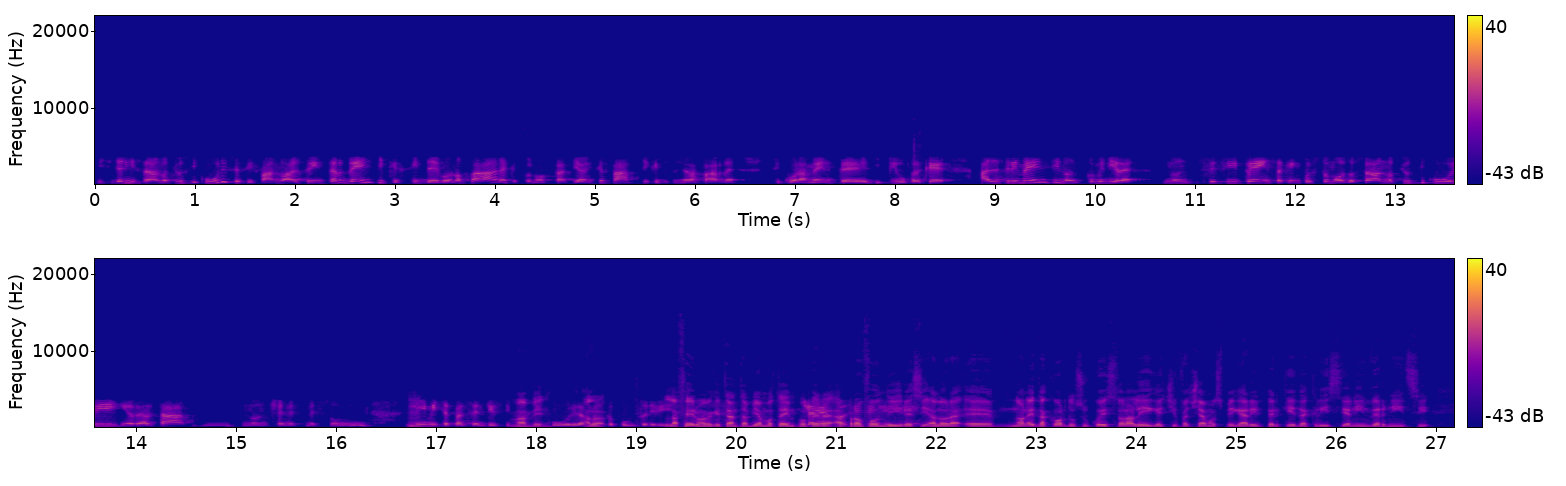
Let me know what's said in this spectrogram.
I cittadini saranno più sicuri se si fanno altri interventi che si devono fare, che sono stati anche fatti, che bisognerà farne sicuramente di più, perché altrimenti, non, come dire, non, se si pensa che in questo modo saranno più sicuri, in realtà mh, non c'è nessun mm. limite per sentirsi più sicuri da allora, questo punto di vista. La fermo perché tanto abbiamo tempo certo, per approfondire. Sì, sì, sì. Allora, eh, non è d'accordo su questo la Lega e ci facciamo spiegare il perché da Cristian Invernizzi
